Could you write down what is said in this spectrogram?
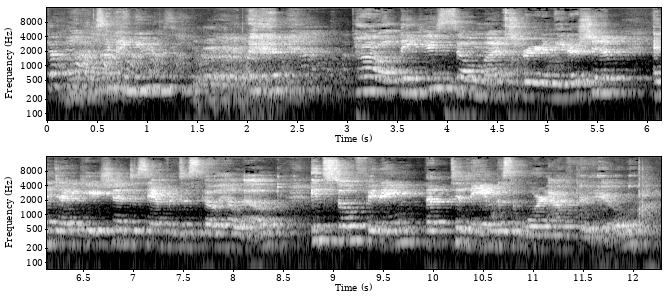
Paul, thank you so much for your leadership and dedication to San Francisco Hillel. It's so fitting that to name this award after you.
